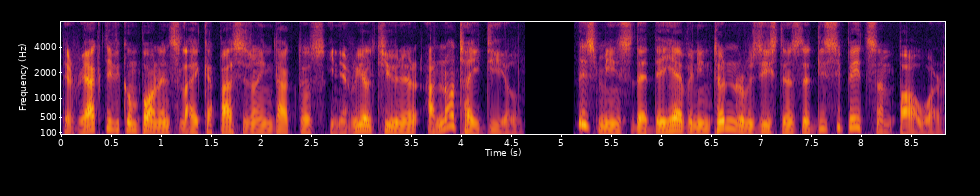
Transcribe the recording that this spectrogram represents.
the reactive components like capacitors and inductors in a real tuner are not ideal. This means that they have an internal resistance that dissipates some power.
